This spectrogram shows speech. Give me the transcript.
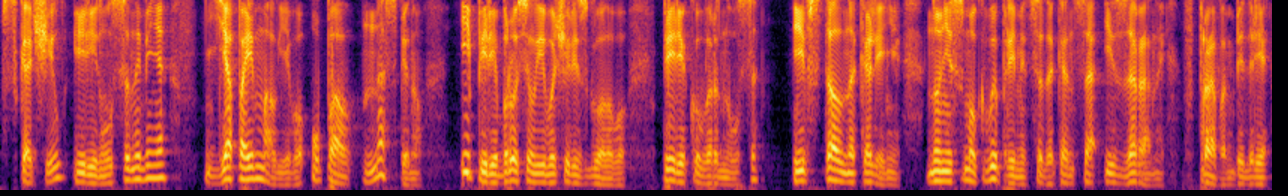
вскочил и ринулся на меня. Я поймал его, упал на спину и перебросил его через голову, перекувырнулся и встал на колени, но не смог выпрямиться до конца из-за раны в правом бедре.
